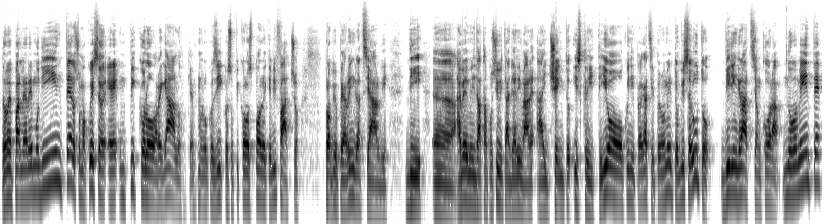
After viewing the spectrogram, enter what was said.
dove parleremo di Inter. Insomma, questo è un piccolo regalo, chiamiamolo così, questo piccolo spoiler che vi faccio proprio per ringraziarvi di eh, avermi dato la possibilità di arrivare ai 100 iscritti. Io quindi ragazzi per il momento vi saluto, vi ringrazio ancora nuovamente,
